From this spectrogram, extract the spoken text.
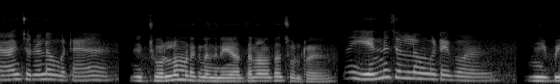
நான் சொன்னேன்னா உங்கள்கிட்ட நீ சொல்ல மாட்டேங்க நந்தினி அதனால தான் சொல்கிறேன் நான் என்ன சொல்லல உங்கள்கிட்ட இப்போ? நீ இப்போ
